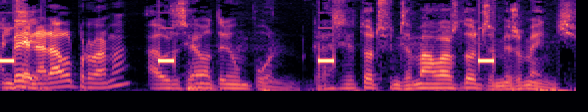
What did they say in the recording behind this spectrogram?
En Bé. general, el programa? Us deixem tenir un punt. Gràcies a tots. Fins demà a les 12, més o menys.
